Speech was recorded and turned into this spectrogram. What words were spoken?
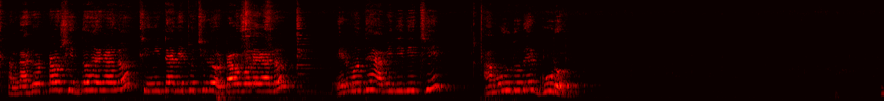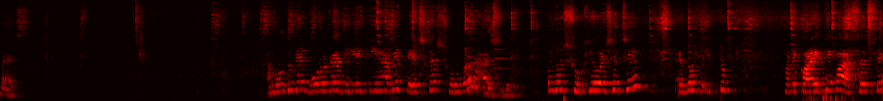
আর গাজরটাও সিদ্ধ হয়ে গেল, চিনিটা যেটু ছিল ওটাও গলে গেল। এর মধ্যে আমি দিয়ে দিচ্ছি আমুল দুধের গুঁড়ো। ব্যাস। আমুল দুধের গুঁড়োটা দিলে কি হবে? টেস্টটা সুন্দর আসবে। সুন্দর শুকিয়েও এসেছে একদম একটু মানে কড়াই থেকেও আস্তে আস্তে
